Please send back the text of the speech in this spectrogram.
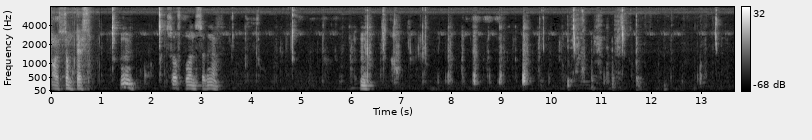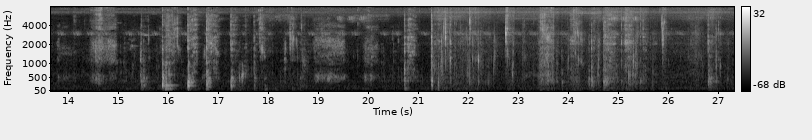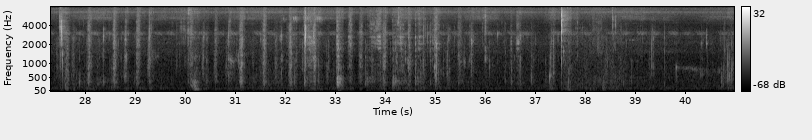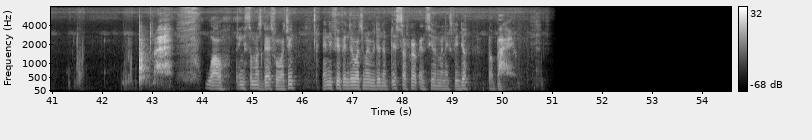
awesome taste. Mm, so fun, Sabina. Mm. Wow thank you so much guys for watching. And if you've enjoyed watching my video then please subscribe and see you in my next video. Bye bye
